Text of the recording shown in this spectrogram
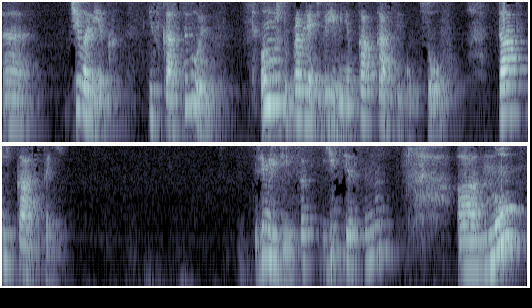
э, человек из касты воинов. Он может управлять временем как кастой купцов, так и кастой земледельцев, естественно, а, но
